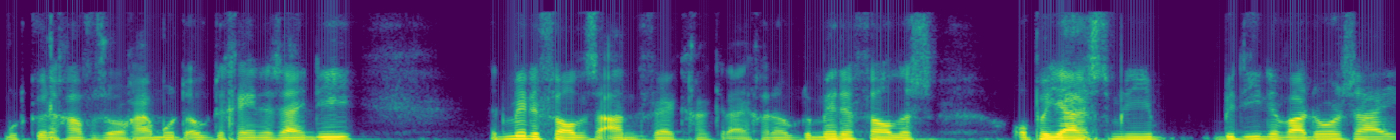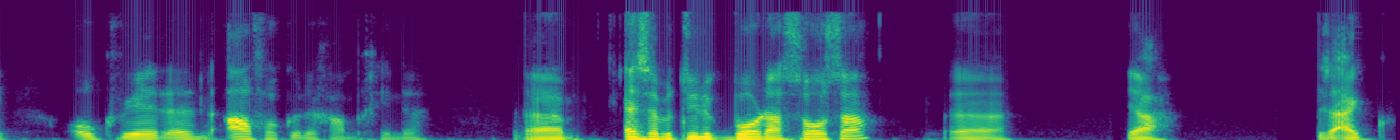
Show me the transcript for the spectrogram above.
moet kunnen gaan verzorgen. Hij moet ook degene zijn die het middenvelders aan het werk gaan krijgen. En ook de middenvelders op een juiste manier bedienen, waardoor zij ook weer een aanval kunnen gaan beginnen. Uh, en ze hebben natuurlijk Borna Sosa. Ja, is eigenlijk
